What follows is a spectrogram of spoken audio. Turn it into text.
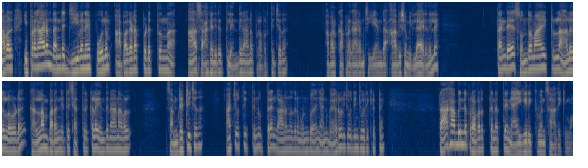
അവൾ ഇപ്രകാരം തന്റെ ജീവനെ പോലും അപകടപ്പെടുത്തുന്ന ആ സാഹചര്യത്തിൽ എന്തിനാണ് പ്രവർത്തിച്ചത്? അവൾക്ക് അപ്രകാരം ചെയ്യേണ്ട ആവശ്യമില്ലായിരുന്നില്ലേ? തന്റെ സ്വന്തമായിട്ടുള്ള ആളുകളോട് കള്ളം പറഞ്ഞിട്ട് ശത്രുക്കളെ എന്തിനാണ് അവൾ സംരക്ഷിച്ചത്? ആ ചോദ്യത്തിന് ഉത്തരം കാണുന്നതിന് മുൻപ് ഞാൻ വേറൊരു ചോദ്യം ചോദിക്കട്ടെ? റാഹാബിന്റെ പ്രവർത്തനത്തെ ന്യായീകരിക്കുവാൻ സാധിക്കുമോ?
